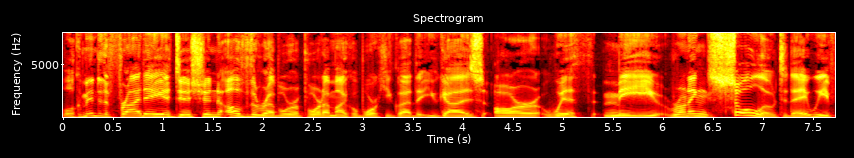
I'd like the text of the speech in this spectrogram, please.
Welcome into the Friday edition of the Rebel Report. I'm Michael Borky. Glad that you guys are with me. Running solo today. We've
